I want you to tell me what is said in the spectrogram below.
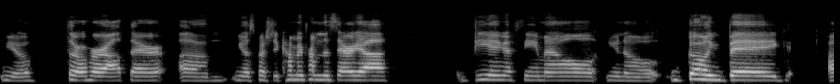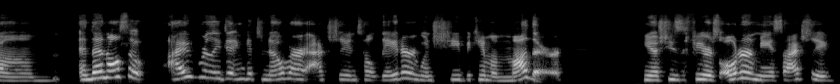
you know, throw her out there. Um, you know, especially coming from this area, being a female, you know, going big. Um, and then also I really didn't get to know her actually until later when she became a mother. You know, she's a few years older than me. So I actually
